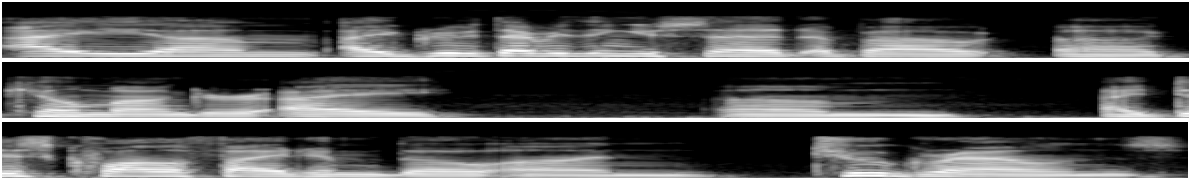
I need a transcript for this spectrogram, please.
I um I agree with everything you said about uh, Killmonger. I um I disqualified him though on two grounds.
